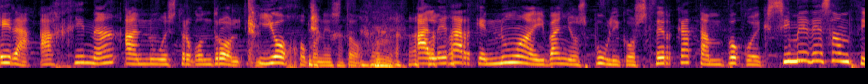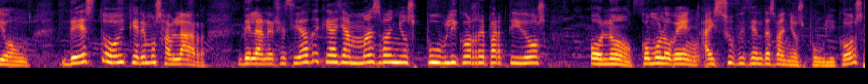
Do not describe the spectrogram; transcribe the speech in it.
era ajena a nuestro control. Y ojo con esto, alegar que no hay baños públicos cerca tampoco exime de sanción. De esto hoy queremos hablar, de la necesidad de que haya más baños públicos repartidos o no? ¿Cómo lo ven? ¿Hay suficientes baños públicos?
